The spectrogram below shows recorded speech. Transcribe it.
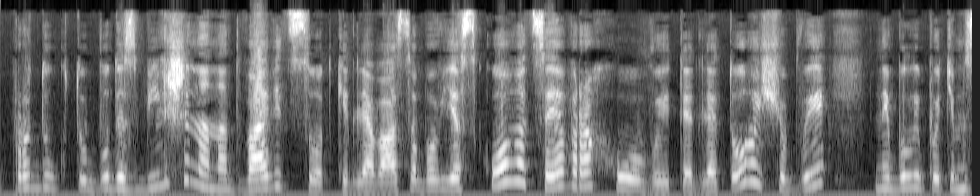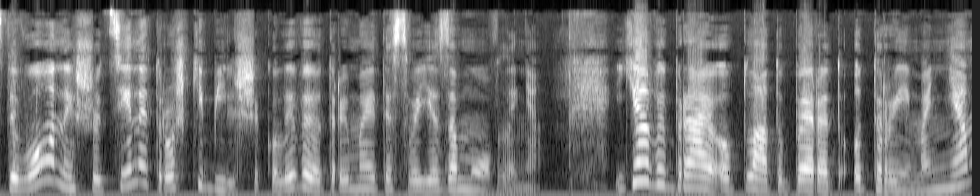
продукту буде збільшена на 2% для вас. Обов'язково це враховуйте для того, щоб ви не були потім здивовані, що ціни трошки більше, коли ви отримаєте своє замовлення. Я вибираю оплату перед отриманням.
